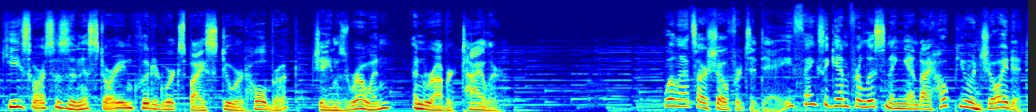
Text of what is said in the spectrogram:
Key sources in this story included works by Stewart Holbrook, James Rowan, and Robert Tyler. Well, that's our show for today. Thanks again for listening, and I hope you enjoyed it.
